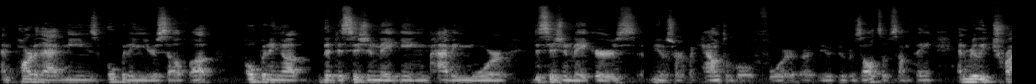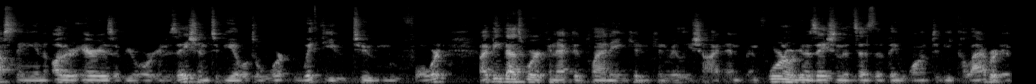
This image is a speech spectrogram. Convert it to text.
And part of that means opening yourself up, opening up the decision making, having more decision makers, you know, sort of accountable for uh, the, the, results of something, and really trusting in other areas of your organization to be able to work with you to move forward. I think that's where connected planning can can really shine. And, and for an organization that says that they want to be collaborative,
